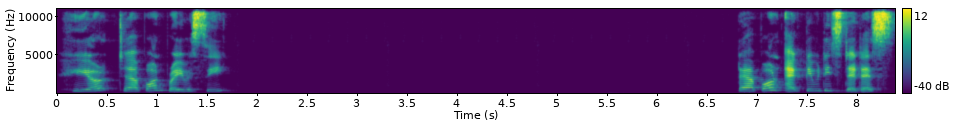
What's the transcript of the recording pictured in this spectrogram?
Here tap on privacy. Tap on activity status.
